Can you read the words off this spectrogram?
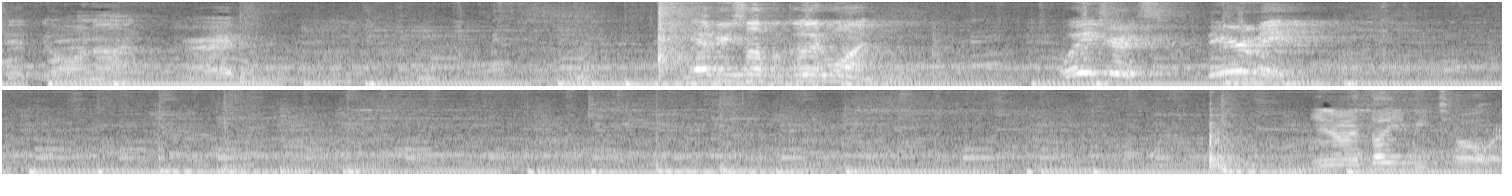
shit going on, alright? You Have yourself a good one. Waitress, beer me. You know, I thought you'd be taller.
